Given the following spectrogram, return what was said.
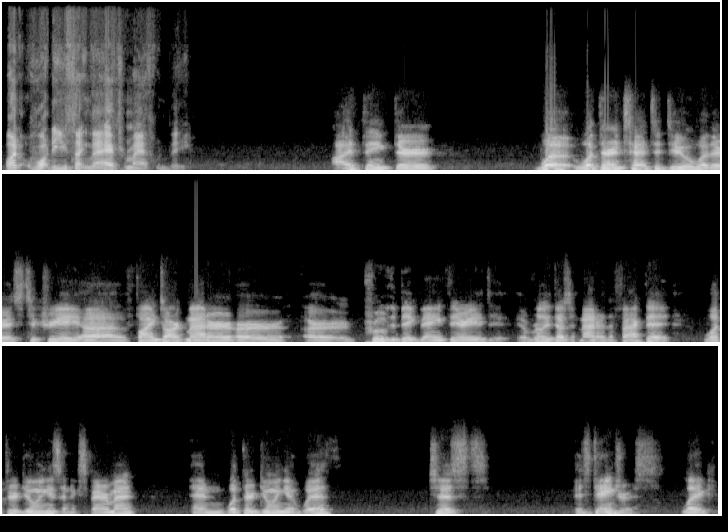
what what do you think the aftermath would be? I think they're what what their intent to do, whether it's to create uh find dark matter or or prove the Big Bang theory, it, it really doesn't matter. The fact that what they're doing is an experiment and what they're doing it with just it's dangerous. Like,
